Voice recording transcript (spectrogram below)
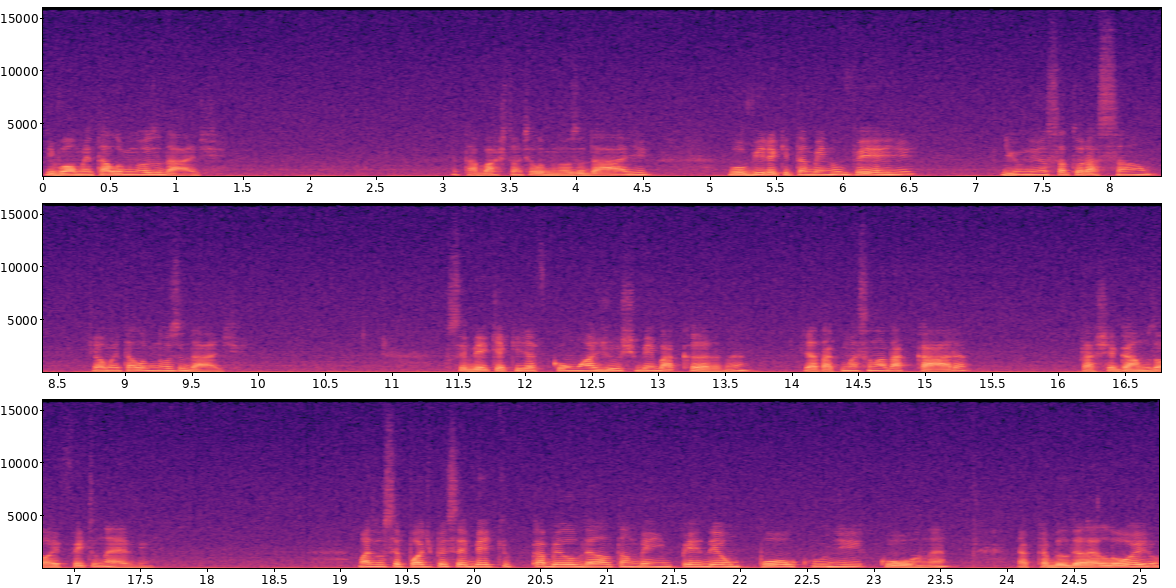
e vou aumentar a luminosidade, aumentar bastante a luminosidade, vou vir aqui também no verde, diminuir a saturação e aumentar a luminosidade. Você vê que aqui já ficou um ajuste bem bacana, né? Já está começando a dar cara para chegarmos ao efeito neve. Mas você pode perceber que o cabelo dela também perdeu um pouco de cor, né? O cabelo dela é loiro,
